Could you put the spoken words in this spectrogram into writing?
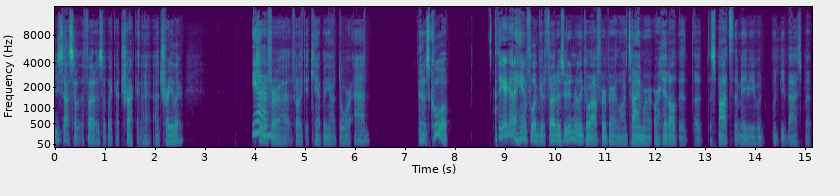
you saw some of the photos of like a truck and a, a trailer, Yeah. sort of for uh, for like a camping outdoor ad, and it was cool. I think I got a handful of good photos. We didn't really go out for a very long time or, or hit all the, the the spots that maybe would would be best, but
